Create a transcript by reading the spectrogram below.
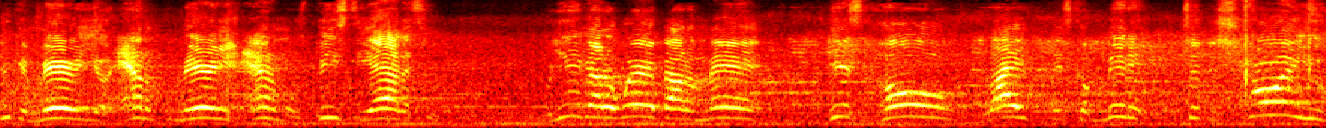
you can marry your animal, marrying animals, bestiality. But you ain't gotta worry about a man, his whole life is committed to destroy you.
